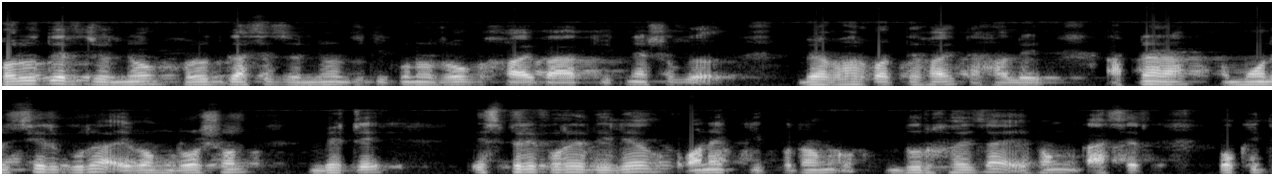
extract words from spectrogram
হলুদের জন্য, হলুদ গাছের জন্য যদি কোনো রোগ হয় বা কীটনাশক ব্যবহার করতে হয়, তাহলে আপনারা মরিচের গুঁড়া এবং রসুন বেটে স্প্রে করে দিলেও অনেক কীটপতঙ্গ দূর হয়ে যায় এবং গাছের প্রকৃত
